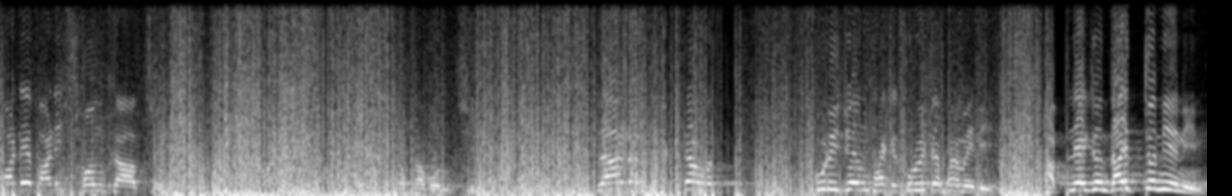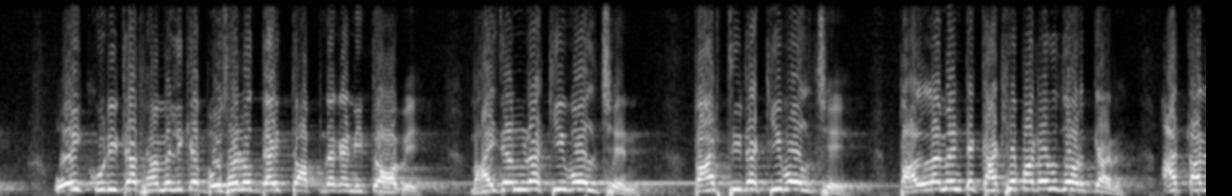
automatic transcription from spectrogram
ওয়ার্ডে বাড়ির সংখ্যা আছে। কথা বলছি। ফ্ল্যাট একটা কুড়ি জন থাকে, কুড়িটা ফ্যামিলি আপনি একজন দায়িত্ব নিয়ে নিন। ওই কুড়িটা ফ্যামিলিকে বোঝানোর দায়িত্ব আপনাকে নিতে হবে। ভাইজানরা কি বলছেন? প্রার্থীরা কি বলছে? পার্লামেন্টে কাকে পাঠানো দরকার? আর তার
